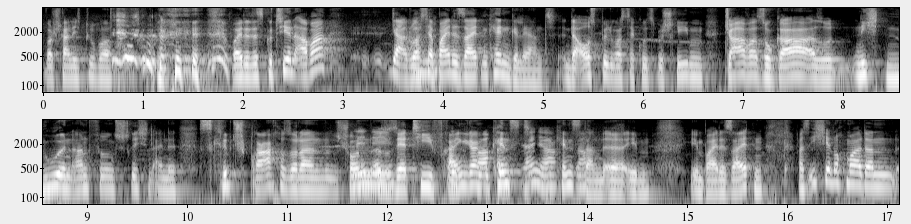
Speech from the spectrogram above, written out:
wahrscheinlich drüber weiter diskutieren. Aber ja, du hast ja mhm. beide Seiten kennengelernt. In der Ausbildung hast du ja kurz beschrieben. Java sogar, also nicht nur in Anführungsstrichen eine Skriptsprache, sondern schon nee, nee. Also sehr tief reingegangen. Du kennst, ja, ja, kennst dann äh, eben, eben beide Seiten. Was ich hier nochmal dann äh,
